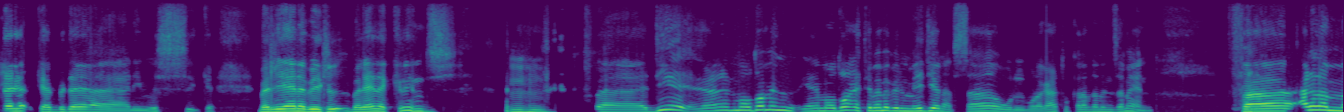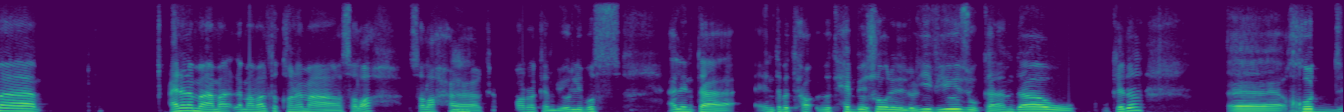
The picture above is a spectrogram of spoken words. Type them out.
بداية كانت بداية يعني. مش مليانة بك... مليانة cringe. فدي يعني الموضوع من يعني موضوع اهتمامي بالميديا نفسها والمراجعات والكلام ده من زمان. فأنا لما أنا لما عمل... لما عملت القناه مع صلاح صلاح مم. آه، كان مرة كان بيقول لي بص قال أنت أنت بتح... بتحب شغل ال reviews والكلام ده و... وكده آه خد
